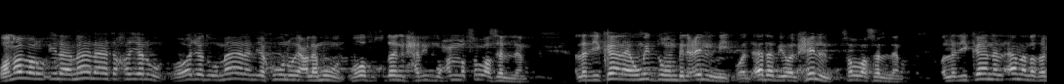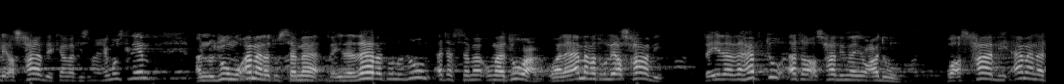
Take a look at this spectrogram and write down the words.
ونظروا إلى ما لا يتخيلون ووجدوا ما لم يكونوا يعلمون وهو فقدان الحبيب محمد صلى الله عليه وسلم الذي كان يمدهم بالعلم والأدب والحلم صلى الله عليه وسلم. والذي كان الأمنة لأصحابه كما في صحيح مسلم النجوم أمنة السماء فإذا ذهبت النجوم أتى السماء ما توعد وأنا أمنة لأصحابي فإذا ذهبت أتى أصحابي ما يوعدون. وأصحابي أمنة,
